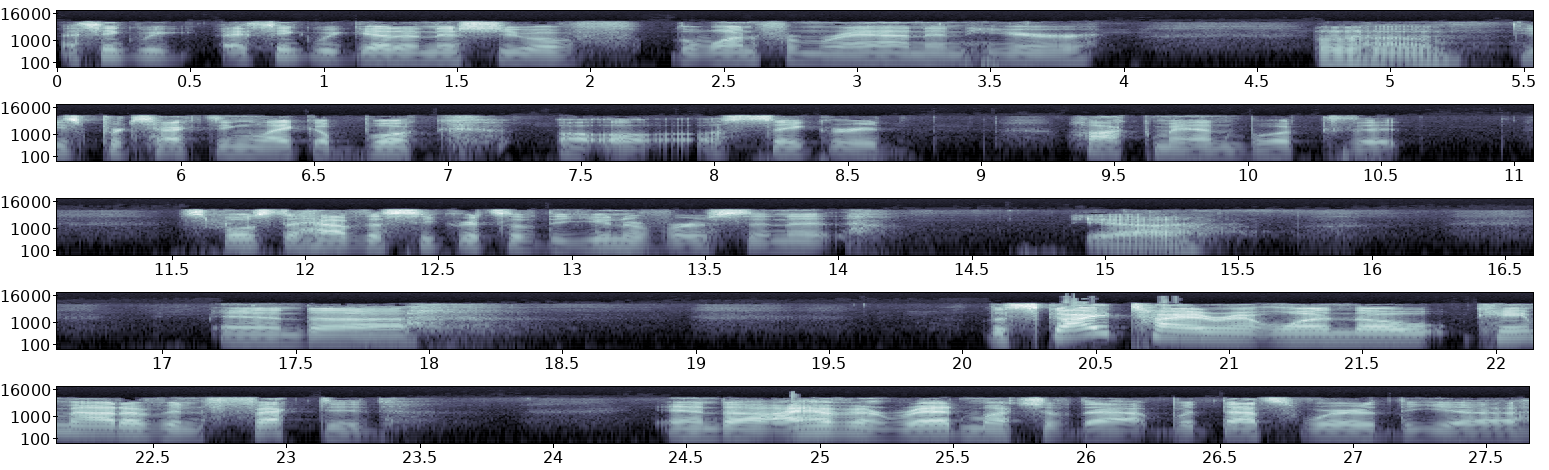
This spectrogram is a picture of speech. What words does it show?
I think we I think we get an issue of the one from Rann in here. Mhm. Um, he's protecting like a book, a, a, a sacred Hawkman book that supposed to have the secrets of the universe in it. yeah. And uh, the Sky Tyrant one though came out of Infected, and uh, I haven't read much of that, but that's where the uh,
